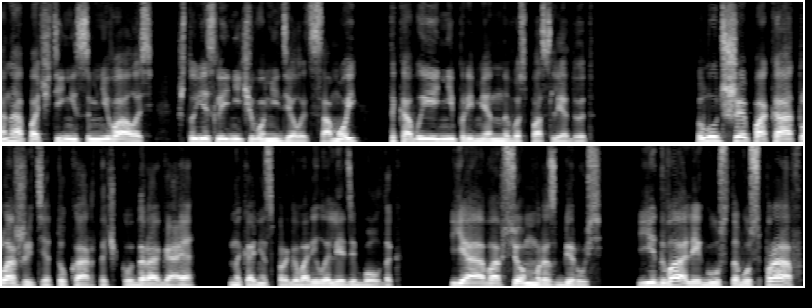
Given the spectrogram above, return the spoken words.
Она почти не сомневалась, что если ничего не делать самой, таковые непременно воспоследуют. «Лучше пока отложить эту карточку, дорогая», — наконец проговорила леди Болдок. «Я во всем разберусь. Едва ли Густаву справ,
